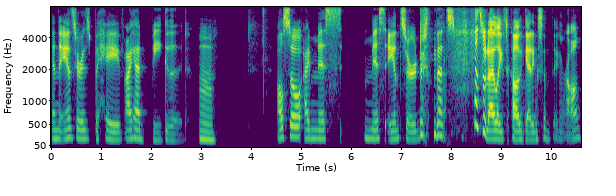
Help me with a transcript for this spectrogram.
And the answer is behave. I had be good. Mm. Also, I miss misanswered. that's that's what I like to call getting something wrong.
